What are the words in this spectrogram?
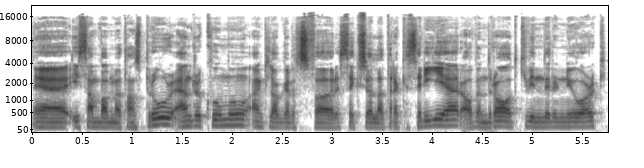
Eh, i samband med att hans bror Andrew Cuomo anklagades för sexuella trakasserier av en rad kvinnor i New York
